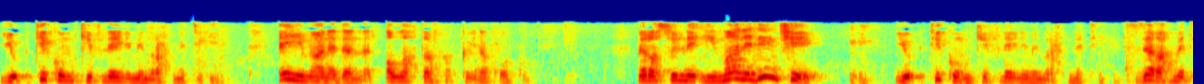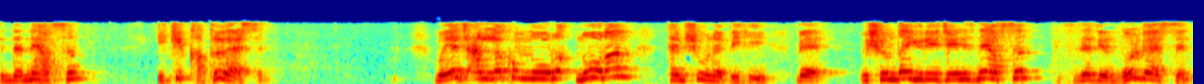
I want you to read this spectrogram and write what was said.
yu'tikum kifleyni min rahmetihi. Ey iman edenler Allah'tan hakkıyla korkun. Ve Resulüne iman edin ki yu'tikum kifleyni min rahmetihi. Size rahmetinden ne yapsın? İki katı versin. Ve yec'al lekum nuran temşune bihi. Ve ışığında yürüyeceğiniz ne yapsın? Size bir nur versin.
